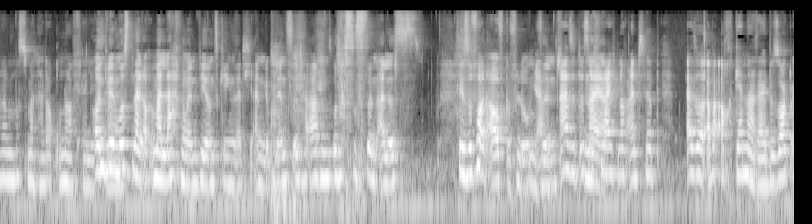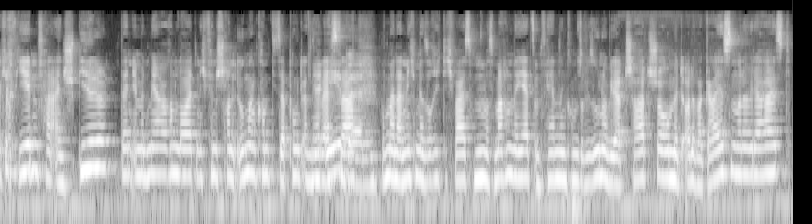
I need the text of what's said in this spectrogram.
Da muss man halt auch unauffällig Und wir sein. mussten halt auch immer lachen, wenn wir uns gegenseitig angeblinzelt haben, sodass es dann alles, wir sofort aufgeflogen ja. sind. Also das Naja. ist vielleicht noch ein Tipp. Also aber auch generell, besorgt euch auf jeden Fall ein Spiel, wenn ihr mit mehreren Leuten, ich finde schon, irgendwann kommt dieser Punkt an Ja, Silvester, eben. wo man dann nicht mehr so richtig weiß, hm, was machen wir jetzt? Im Fernsehen kommt sowieso nur wieder Chartshow mit Oliver Geissen oder wie der heißt.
